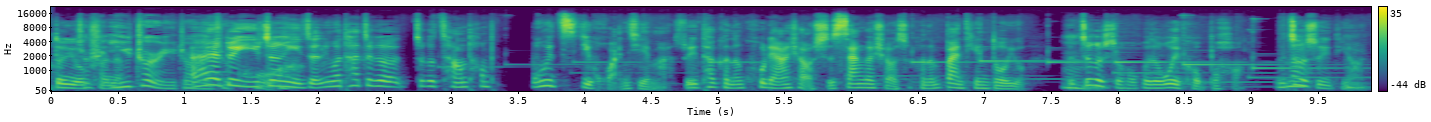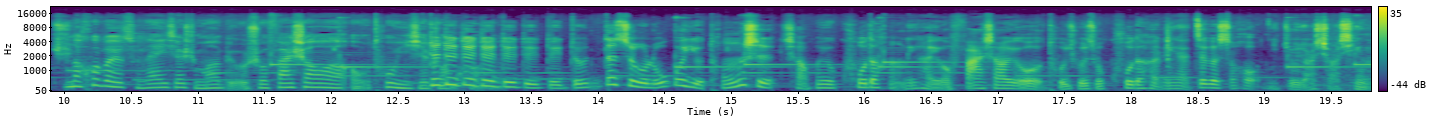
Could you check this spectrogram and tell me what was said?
都有可能一阵一阵。哎，对，一阵一阵，因为他这个这个肠痛不会自己缓解嘛，所以他可能哭两小时、三个小时，可能半天都有。那这个时候或者胃口不好，那这个时候一定要去。那会不会存在一些什么，比如说发烧啊、呕吐一些？对对对对对对对对。但是如果有同时小朋友哭得很厉害，有发烧有呕吐，或者说哭得很厉害，这个时候你就要小心了。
